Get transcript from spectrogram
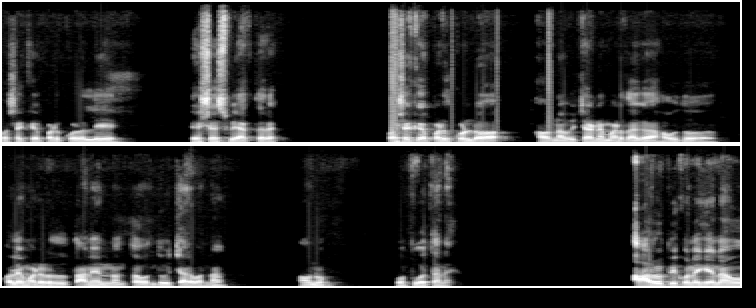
ವಶಕ್ಕೆ ಪಡ್ಕೊಳ್ಳಲ್ಲಿ ಯಶಸ್ವಿ ಆಗ್ತಾರೆ ವಶಕ್ಕೆ ಪಡೆದುಕೊಂಡು ಅವನ್ನ ವಿಚಾರಣೆ ಮಾಡಿದಾಗ ಹೌದು, ಕೊಲೆ ಮಾಡಿರೋದು ತಾನೇ ಅನ್ನೋಂಥ ಒಂದು ವಿಚಾರವನ್ನು ಅವನು ಒಪ್ಕೋತಾನೆ. ಆರೋಪಿ ಕೊನೆಗೆ ನಾವು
